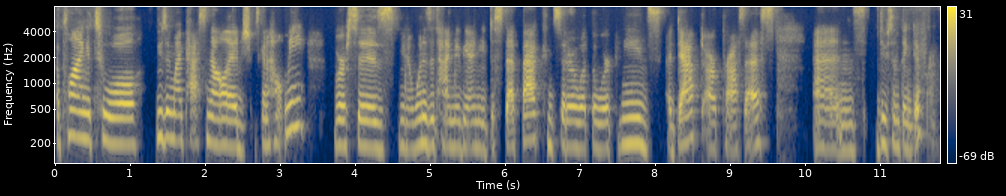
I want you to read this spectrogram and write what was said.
applying a tool using my past knowledge is going to help me versus you know when is a time maybe i need to step back consider what the work needs adapt our process and do something different.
